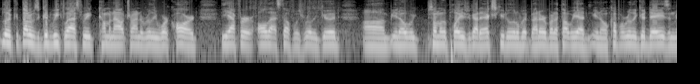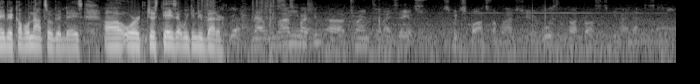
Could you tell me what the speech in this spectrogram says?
look, I thought it was a good week last week coming out trying to really work hard. The effort, all that stuff was really good. Um, you know, we, some of the plays we got to execute a little bit better, but I thought we had, you know, a couple really good days and maybe a couple not so good days, uh, or just days that we can do better. Matt, we've Last question. Uh, Trent and Isaiah s- switch spots from last year. What was the thought process behind that decision?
